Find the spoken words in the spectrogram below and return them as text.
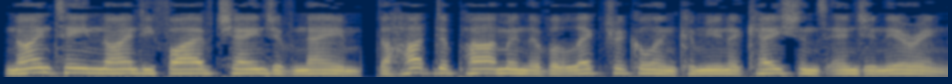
1995 – Change of name, the HUT Department of Electrical and Communications Engineering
